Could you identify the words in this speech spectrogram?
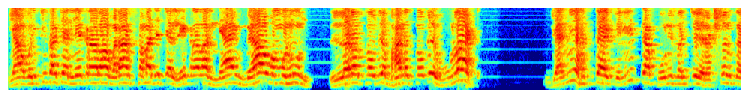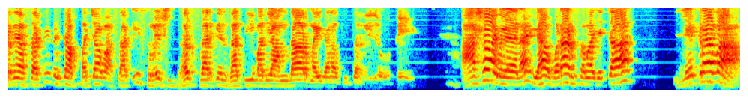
या वंचिताच्या लेकराला वडार समाजाच्या लेकराला न्याय मिळावं म्हणून लढत नव्हते भांडत नव्हते उलट ज्यांनी हत्या केली त्या पोलिसांचे रक्षण करण्यासाठी त्यांच्या बचावासाठी सुरेश धस सारखे जातीवादी आमदार मैदानात उतरलेले होते. अशा वेळेला या वडार समाजाच्या लेकराला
